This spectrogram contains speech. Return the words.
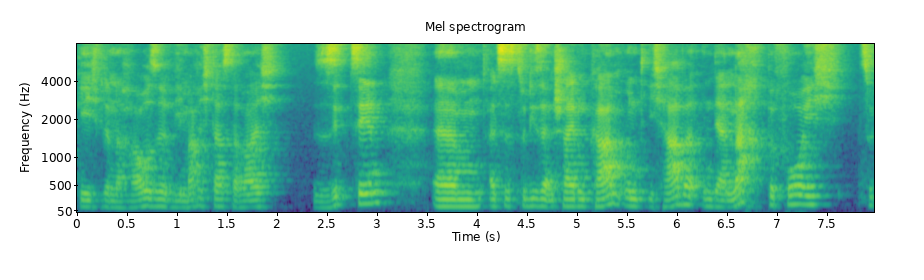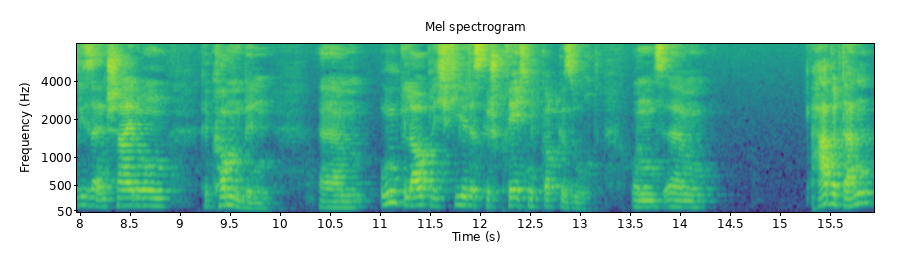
gehe ich wieder nach Hause, wie mache ich das? Da war ich 17, ähm, als es zu dieser Entscheidung kam und ich habe in der Nacht, bevor ich zu dieser Entscheidung gekommen bin, ähm, unglaublich viel das Gespräch mit Gott gesucht und habe dann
